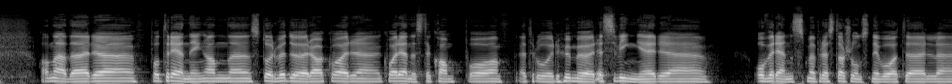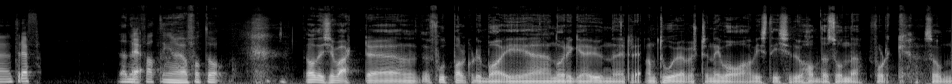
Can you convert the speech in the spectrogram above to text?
han er der på trening, han står ved døra hver, hver, eneste kamp, og jeg tror humøret svinger overens med prestasjonsnivået til treff. Den oppfatningen har jeg fått òg. Det hadde ikke vært fotballklubber i Norge under de to øverste nivåene hvis ikke du hadde sånne folk som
